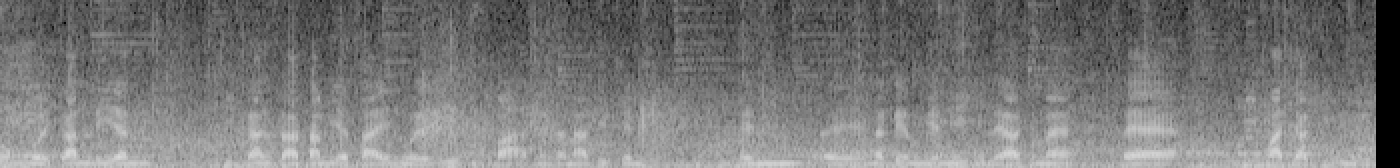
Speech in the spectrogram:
ลงหน่วยการเรียน ที่การศึกษาตามปริญญาไตรหน่วยละ20 บาท ในฐานะที่เป็นเป็นเอ่อนักเรียนโรงเรียนนี้อยู่แล้วใช่ไหมแต่ที่มาจากที่อื่น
